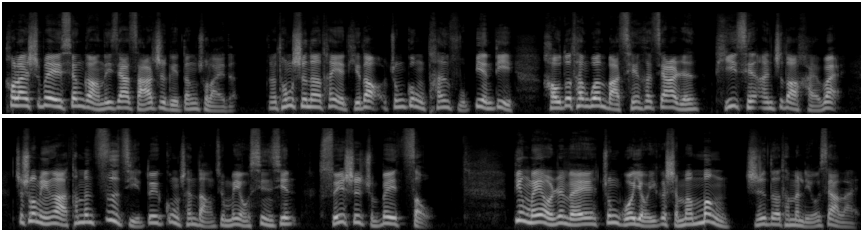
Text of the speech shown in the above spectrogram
后来是被香港的一家杂志给登出来的。那同时呢，他也提到中共贪腐遍地，好多贪官把钱和家人提前安置到海外。这说明啊，他们自己对共产党就没有信心，随时准备走，并没有认为中国有一个什么梦值得他们留下来。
